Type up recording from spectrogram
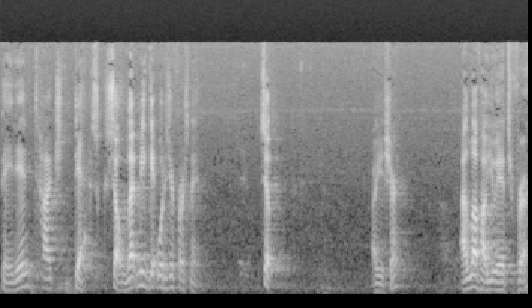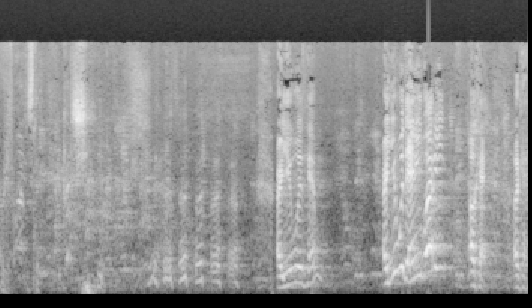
They didn't touch desk. So let me get what is your first name? Sue. Are you sure? I love how you answer for everybody's name. Are you with him? Are you with anybody? Okay, okay.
